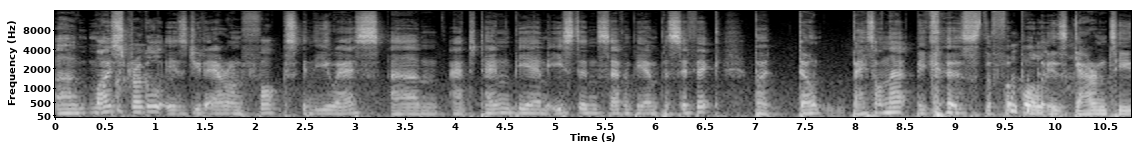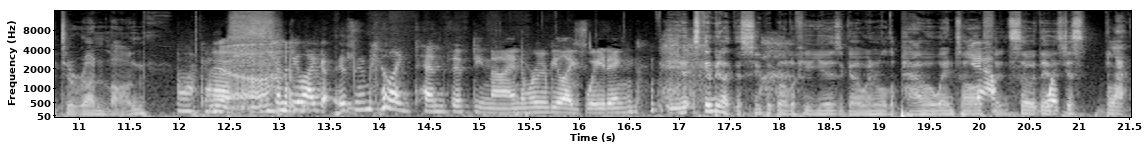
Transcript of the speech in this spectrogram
um, my struggle is due to air on Fox in the US um, at 10 p.m. Eastern, 7 p.m. Pacific. But don't bet on that because the football is guaranteed to run long. Oh god, Yeah. it's gonna be like it's gonna be like ten fifty nine, and we're gonna be like waiting. It's going to be like the Super Bowl a few years ago when all the power went off, Yeah. and so there was just black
